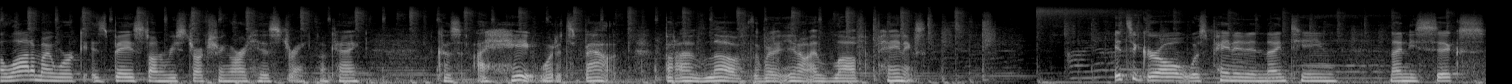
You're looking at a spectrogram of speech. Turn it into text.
A lot of my work is based on restructuring art history, okay? Because I hate what it's about, but I love the way, you know, I love paintings. It's a Girl was painted in 1996.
